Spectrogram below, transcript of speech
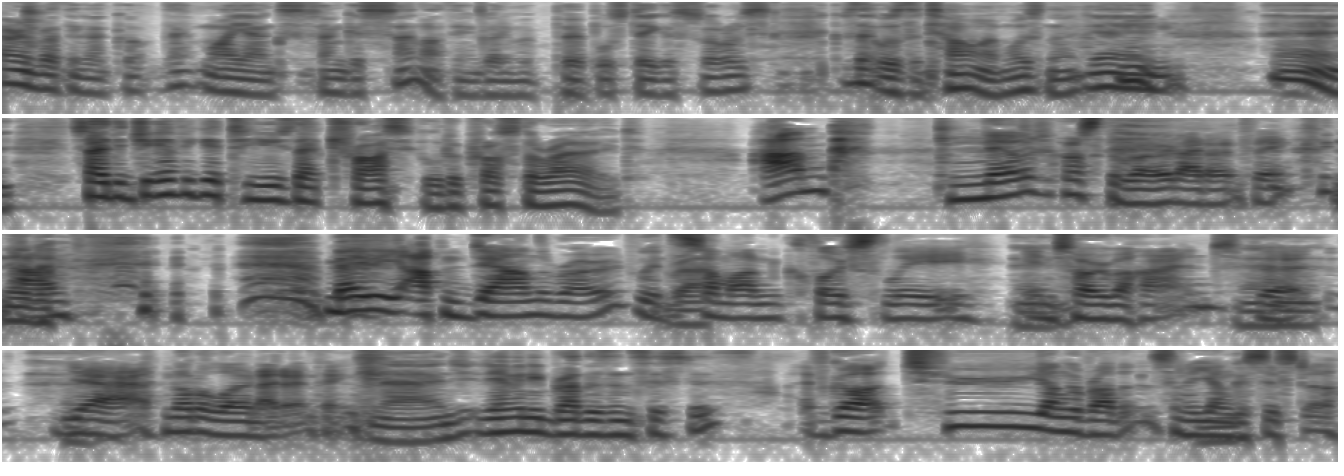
I remember. I think I got that. My young youngest son, I think, I got him a purple Stegosaurus because that was the time, wasn't it? Yeah. yeah. So, did you ever get to use that tricycle to cross the road? Um, never to cross the road, I don't think. Never. Um, maybe up and down the road with Right. someone closely in tow behind, but yeah, not alone, I don't think. No. And did you have any brothers and sisters? I've got two younger brothers and a younger sister.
